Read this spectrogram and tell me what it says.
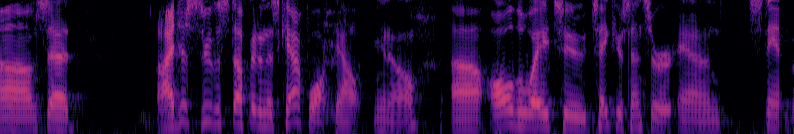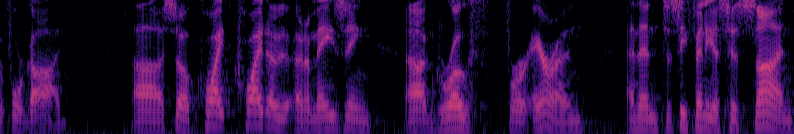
um, said, I just threw the stuff in and this calf walked out, you know, uh, all the way to take your censer and stand before God. Uh, so quite, quite a, an amazing uh, growth for Aaron and then to see Phineas, his son,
